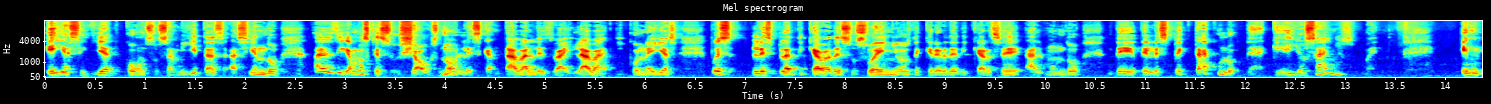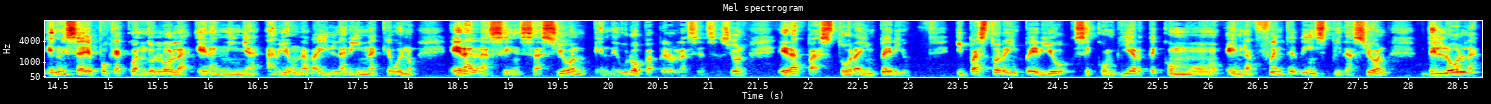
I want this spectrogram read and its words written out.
ella seguía con sus amiguitas haciendo, pues, digamos que sus shows, ¿no? Les cantaba, les bailaba y con ellas, pues les platicaba de sus sueños, de querer dedicarse al mundo de, del espectáculo de aquellos años. Bueno en, esa época, cuando Lola era niña, había una bailarina que, bueno, era la sensación en Europa, pero la sensación era Pastora Imperio. Y Pastora Imperio se convierte como en la fuente de inspiración de Lola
